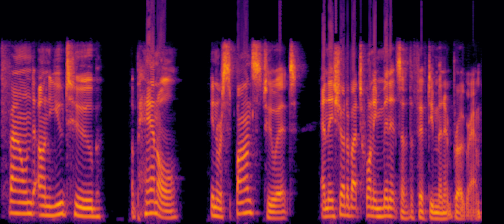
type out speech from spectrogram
found on YouTube a panel in response to it and they showed about 20 minutes of the 50 minute program.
